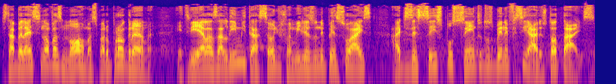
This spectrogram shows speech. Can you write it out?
estabelece novas normas para o programa, entre elas a limitação de famílias unipessoais a 16% dos beneficiários totais.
